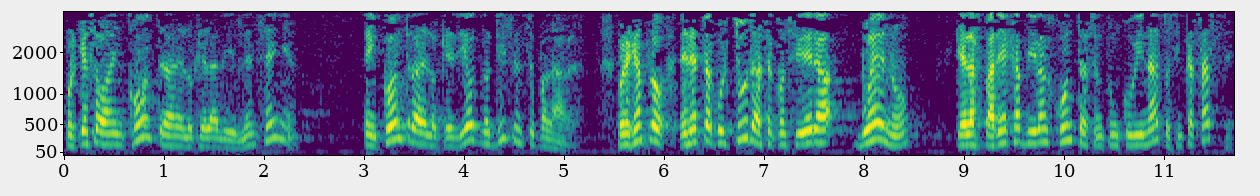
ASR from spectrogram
Porque eso va en contra de lo que la Biblia enseña. En contra de lo que Dios nos dice en su palabra. Por ejemplo, en esta cultura se considera bueno que las parejas vivan juntas en concubinato, sin casarse.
